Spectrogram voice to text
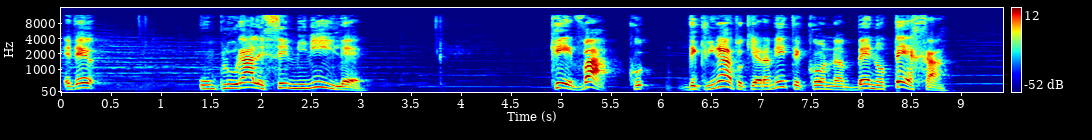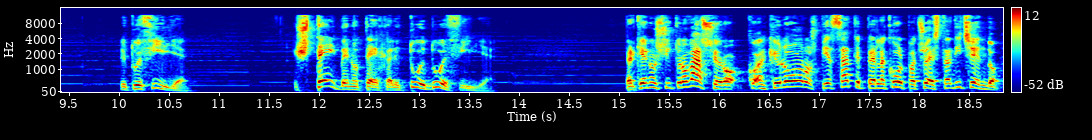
ed è un plurale femminile che va declinato chiaramente con Benotecha, le tue figlie, Stei Benotecha, le tue due figlie, perché non si trovassero anche loro spiazzate per la colpa, cioè sta dicendo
